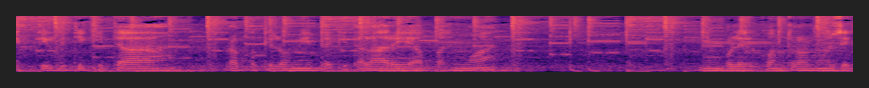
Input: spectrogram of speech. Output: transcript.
activity kita berapa kilometer kita lari apa semua. Ini boleh kontrol musik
